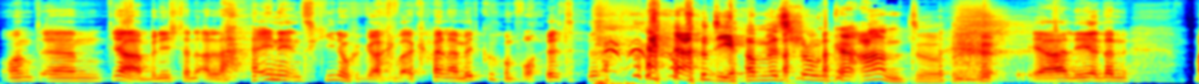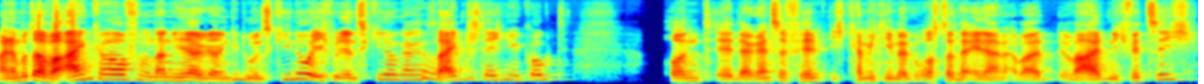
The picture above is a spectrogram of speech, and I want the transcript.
Und ähm, ja, bin ich dann alleine ins Kino gegangen, weil keiner mitkommen wollte. Die haben es schon geahnt. Du. Ja, nee, und dann, meine Mutter war einkaufen und dann hier, dann geh du ins Kino. Ich bin ins Kino gegangen, Seitenstechen geguckt. Und äh, der ganze Film, ich kann mich nicht mehr groß daran erinnern, aber war halt nicht witzig.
